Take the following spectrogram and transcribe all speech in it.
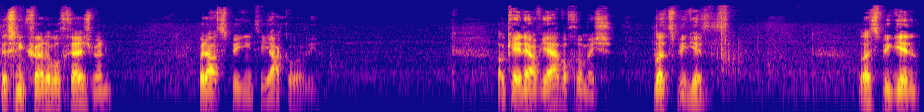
this incredible cheshbon without speaking to Yaakov Avinu? Okay, now if you have a chumash, let's begin. Let's begin.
